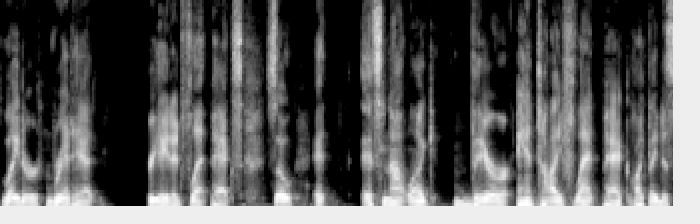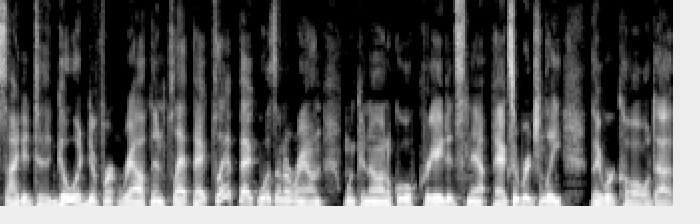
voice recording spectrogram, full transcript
later Red Hat created Flatpaks. So it it's not like they're anti Flatpak, like they decided to go a different route than Flatpak. Flatpak wasn't around when Canonical created Snappaks. Originally, they were called uh,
